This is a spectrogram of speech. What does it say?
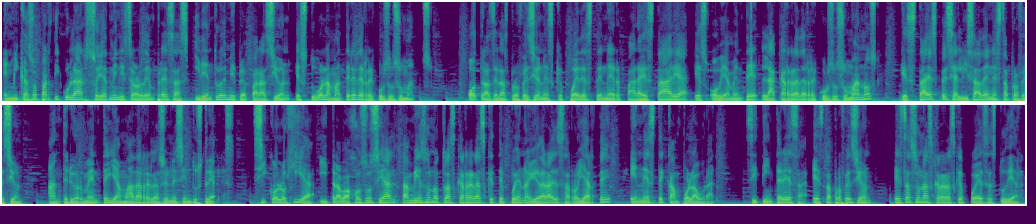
En mi caso particular, soy administrador de empresas y dentro de mi preparación estuvo la materia de recursos humanos. Otras de las profesiones que puedes tener para esta área es obviamente la carrera de recursos humanos, que está especializada en esta profesión, anteriormente llamada relaciones industriales. Psicología y trabajo social también son otras carreras que te pueden ayudar a desarrollarte en este campo laboral. Si te interesa esta profesión, estas son las carreras que puedes estudiar,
